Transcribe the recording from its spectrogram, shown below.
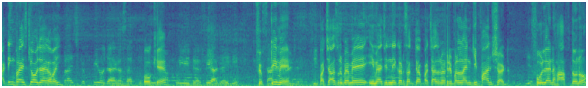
स्टार्टिंग प्राइस क्या हो जाएगा भाई? प्राइस फिफ्टी हो जाएगा सर ओके। आपको ये जर्सी आ जाएगी। फिफ्टी में? पचास रुपए में इमेजिन नहीं कर सकते पचास रुपए ट्रिपल नाइन की पाँच शर्ट फुल एंड हाफ़ दोनों?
